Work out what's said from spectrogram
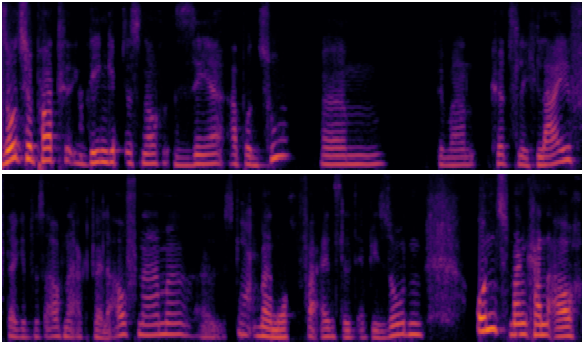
Soziopod, den gibt es noch sehr ab und zu. Ähm, wir waren kürzlich live, da gibt es auch eine aktuelle Aufnahme. Also es gibt ja. immer noch vereinzelt Episoden. Und man kann auch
